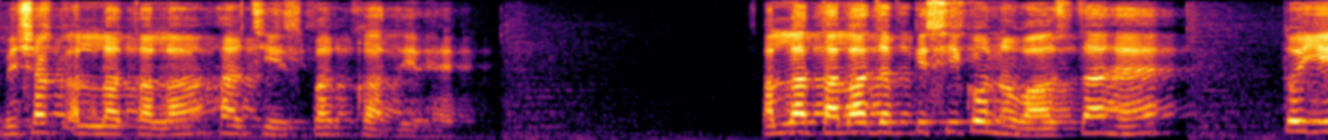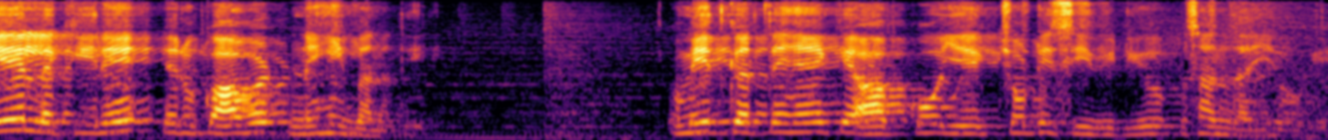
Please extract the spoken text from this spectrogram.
بے شک اللہ تعالیٰ ہر چیز پر قادر ہے۔ اللہ تعالیٰ جب کسی کو نوازتا ہے، تو یہ لکیریں رکاوٹ نہیں بنتی۔ امید کرتے ہیں کہ آپ کو یہ ایک چھوٹی سی ویڈیو پسند آئی ہوگی۔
